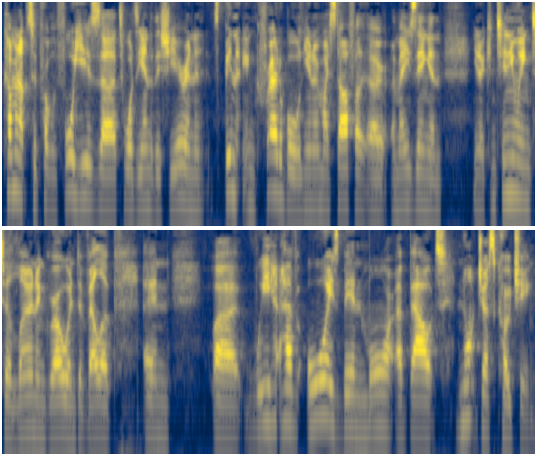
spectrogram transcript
coming up to probably four years uh, towards the end of this year and it's been incredible. You know my staff are, are amazing and you know continuing to learn and grow and develop. And uh, we have always been more about not just coaching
